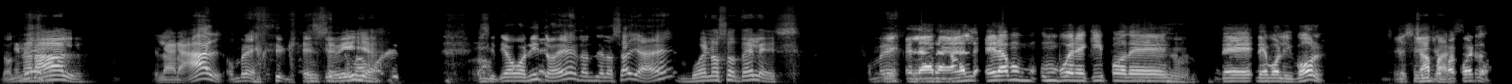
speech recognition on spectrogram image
¿Dónde? En Araal. El Araal, hombre. En Sevilla. Sitio bonito, ¿eh? Donde los haya, ¿eh? Buenos hoteles. Hombre, El Araal era un, un buen equipo de, de, de voleibol. Sí, De sí, yo me acuerdo.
